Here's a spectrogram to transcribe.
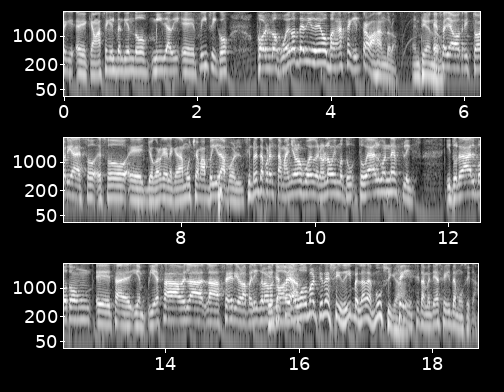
eh, que van a seguir vendiendo media di- eh, físico. Con los juegos de video van a seguir trabajándolo. Entiendo. Eso ya es otra historia. Eso, eso eh, yo creo que le queda mucha más vida por simplemente por el tamaño de los juegos. Y no es lo mismo. Tú, tú ves algo en Netflix y tú le das el botón eh, ¿sabes? y empiezas a ver la, la serie o la película o Y lo que sea. Walmart tiene CD, ¿verdad? De música. Sí, sí, también tiene CD de música.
